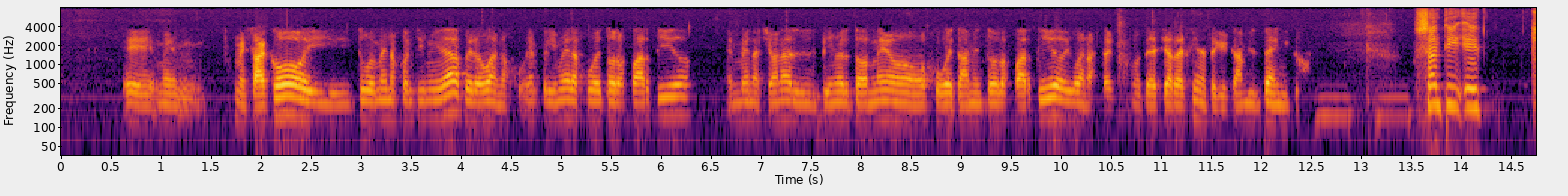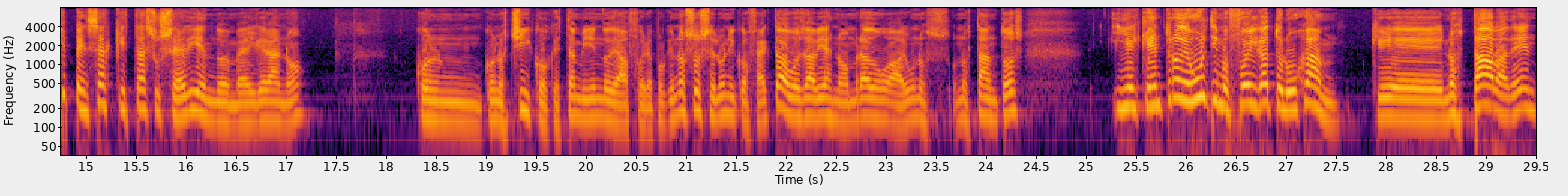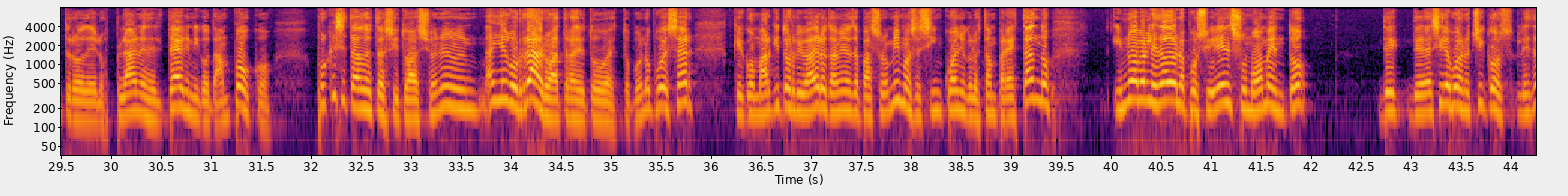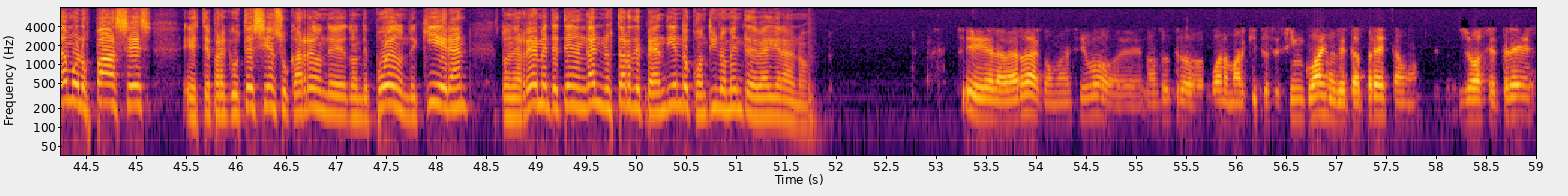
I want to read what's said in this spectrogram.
eh, me, me sacó y tuve menos continuidad, pero bueno, en primera jugué todos los partidos. En B Nacional, el primer torneo, jugué también todos los partidos y bueno, hasta, como te decía recién, hasta que cambió el técnico. Santi, eh, ¿qué pensás que está sucediendo en Belgrano con, con, los chicos que están viniendo de afuera, porque no sos el único afectado, vos ya habías nombrado a algunos unos tantos, y el que entró de último fue el gato Luján, que no estaba dentro de los planes del técnico tampoco. ¿Por qué se está dando esta situación? Eh, hay algo raro atrás de todo esto, porque no puede ser que con Marquito Rivadero también haya pasado lo mismo, hace cinco años que lo están prestando, y no haberles dado la posibilidad en su momento de, decirles, bueno chicos, les damos los pases este, para que ustedes sigan su carrera donde, donde puedan, donde quieran, donde realmente tengan ganas y no estar dependiendo continuamente de Belgrano. Sí, la verdad, como decís vos, eh, nosotros, bueno, Marquito hace cinco años que está préstamo, yo hace tres,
